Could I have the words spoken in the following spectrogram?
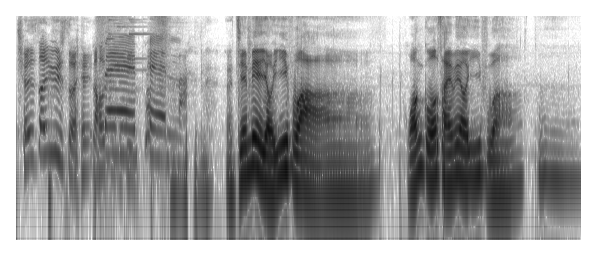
全身遇水，老子被骗啦！呃歼灭有衣服啊，王国才没有衣服啊。嗯，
